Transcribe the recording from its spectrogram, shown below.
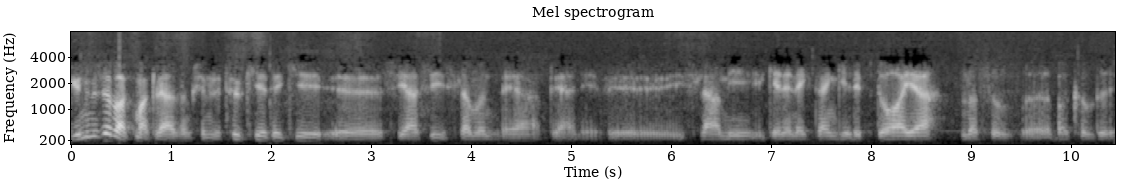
Günümüze bakmak lazım. Şimdi Türkiye'deki e, siyasi İslam'ın veya yani e, İslami gelenekten gelip doğaya nasıl e, bakıldığı.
